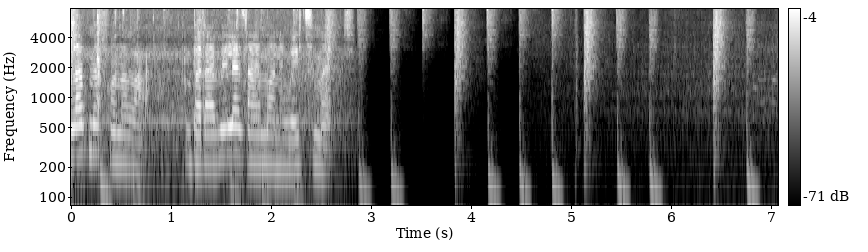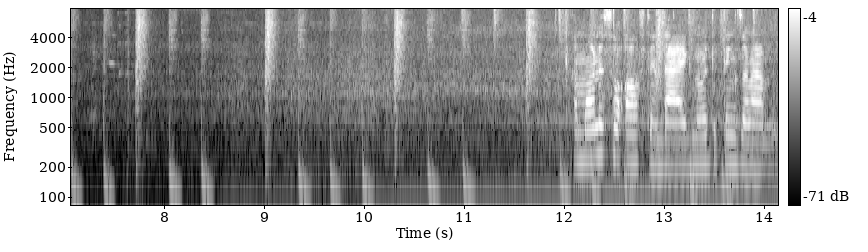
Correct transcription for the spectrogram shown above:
love my phone a lot, but I realize I'm on it way too much. I'm on it so often that I ignore the things around me.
